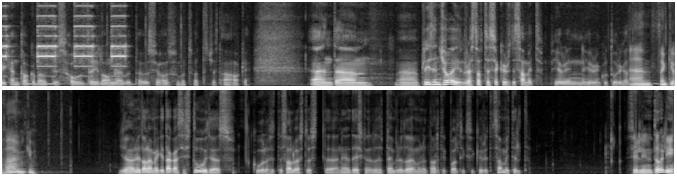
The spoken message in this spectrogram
we can talk about this whole day long. I would, I was also what what just ah okay, and um, uh, please enjoy the rest of the security summit here in here in Kultuurikate. And thank you for having me. ja nüüd olemegi tagasi stuudios, kuulasite salvestust äh, neljateistkümnendal septembril toimunud Nordic Baltic Security Summitilt, selline ta oli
